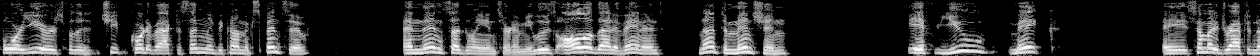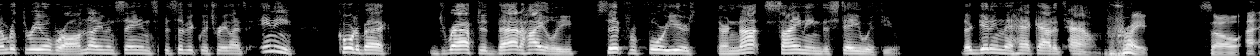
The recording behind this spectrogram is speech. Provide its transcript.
four years for the cheap quarterback to suddenly become expensive and then suddenly insert him. You lose all of that advantage, not to mention if you make a somebody drafted number three overall, I'm not even saying specifically Trey Lance, any quarterback drafted that highly, sit for four years, they're not signing to stay with you. They're getting the heck out of town. Right. So, I,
